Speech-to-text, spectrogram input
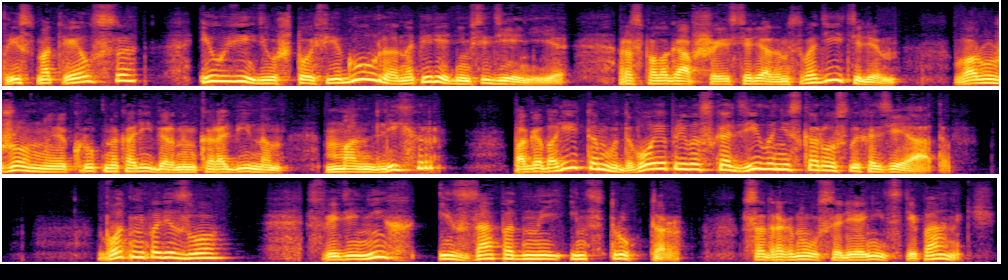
присмотрелся и увидел, что фигура на переднем сиденье, располагавшаяся рядом с водителем, вооруженная крупнокалиберным карабином Манлихер, по габаритам вдвое превосходила низкорослых азиатов. Вот не повезло. Среди них и западный инструктор. Содрогнулся Леонид Степанович,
